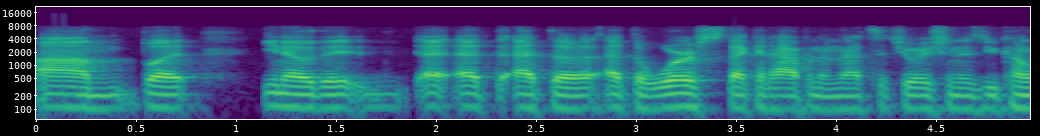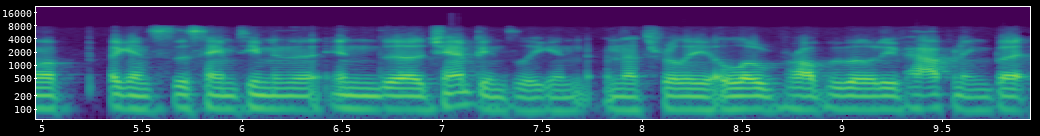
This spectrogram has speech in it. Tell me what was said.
um, but you know, the at at the at the worst that could happen in that situation is you come up against the same team in the in the Champions League, and, and that's really a low probability of happening. But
